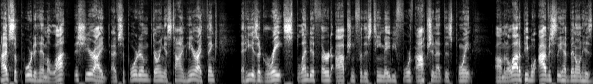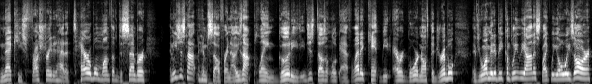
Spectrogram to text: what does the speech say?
I've supported him a lot this year. I, I've supported him during his time here. I think that he is a great, splendid third option for this team, maybe fourth option at this point. Um, and a lot of people obviously have been on his neck. He's frustrated, had a terrible month of December, and he's just not himself right now. He's not playing good. He, he just doesn't look athletic, can't beat Eric Gordon off the dribble. If you want me to be completely honest, like we always are,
